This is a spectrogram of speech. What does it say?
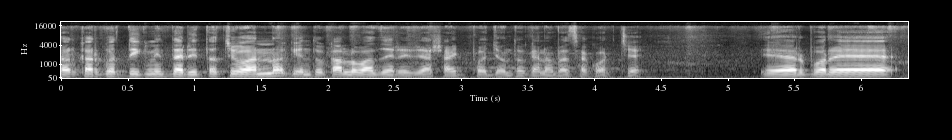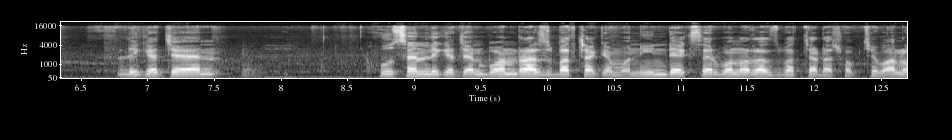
সরকার কর্তৃক নির্ধারিত চুয়ান্ন, কিন্তু কালোবাজারিরা ষাট পর্যন্ত কেনা বেচা করছে। এরপরে লিখেছেন, হুসেন লিখেছেন, বনরাজ বাচ্চা কেমন? ইন্ডেক্সের বনরাজ বাচ্চাটা সবচেয়ে ভালো,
